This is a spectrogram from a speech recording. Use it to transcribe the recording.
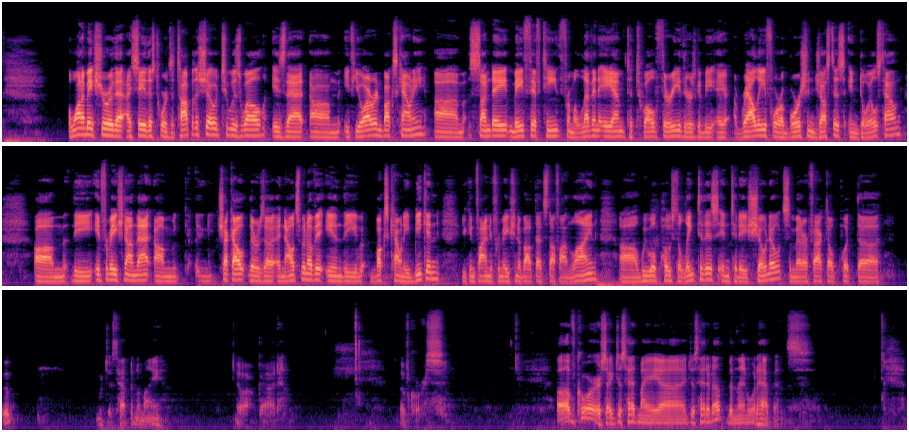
I want to make sure that I say this towards the top of the show too as well. Is that um, if you are in Bucks County, um, Sunday, May 15th, from 11 a.m. to 12:30, there's going to be a rally for abortion justice in Doylestown. Um, the information on that, um, check out. There's an announcement of it in the Bucks County Beacon. You can find information about that stuff online. Uh, we will post a link to this in today's show notes. As a matter of fact, I'll put the. What just happened to my? Oh God! Of course. Of course, I just had my uh, I just had it up, and then what happens?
